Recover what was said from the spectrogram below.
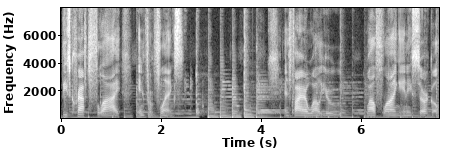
these craft fly in from flanks and fire while you while flying in a circle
